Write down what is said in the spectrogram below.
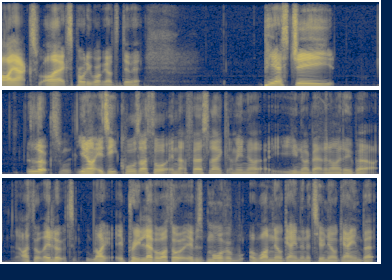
Ajax Ajax probably won't be able to do it. PSG looked United's equals. I thought in that first leg. I mean, uh, you know better than I do, but I thought they looked like pretty level. I thought it was more of a, one 0 game than a two 0 game, but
